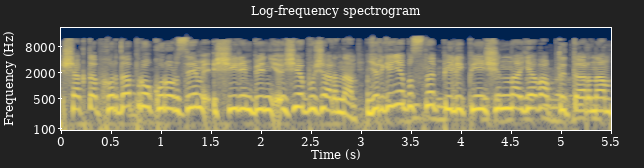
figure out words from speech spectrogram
Шактапхырда прокурор зем ширинбин же бужарна. Ергене бысына пилик пеншинна яваптыттарна.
